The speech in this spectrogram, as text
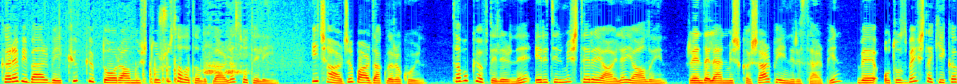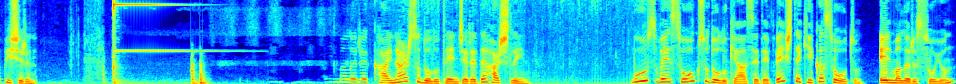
karabiber ve küp küp doğranmış turşu salatalıklarla soteleyin. İç harcı bardaklara koyun. Tavuk köftelerini eritilmiş tereyağıyla yağlayın. Rendelenmiş kaşar peyniri serpin ve 35 dakika pişirin. Elmaları kaynar su dolu tencerede haşlayın. Buz ve soğuk su dolu kasede 5 dakika soğutun. Elmaları soyun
